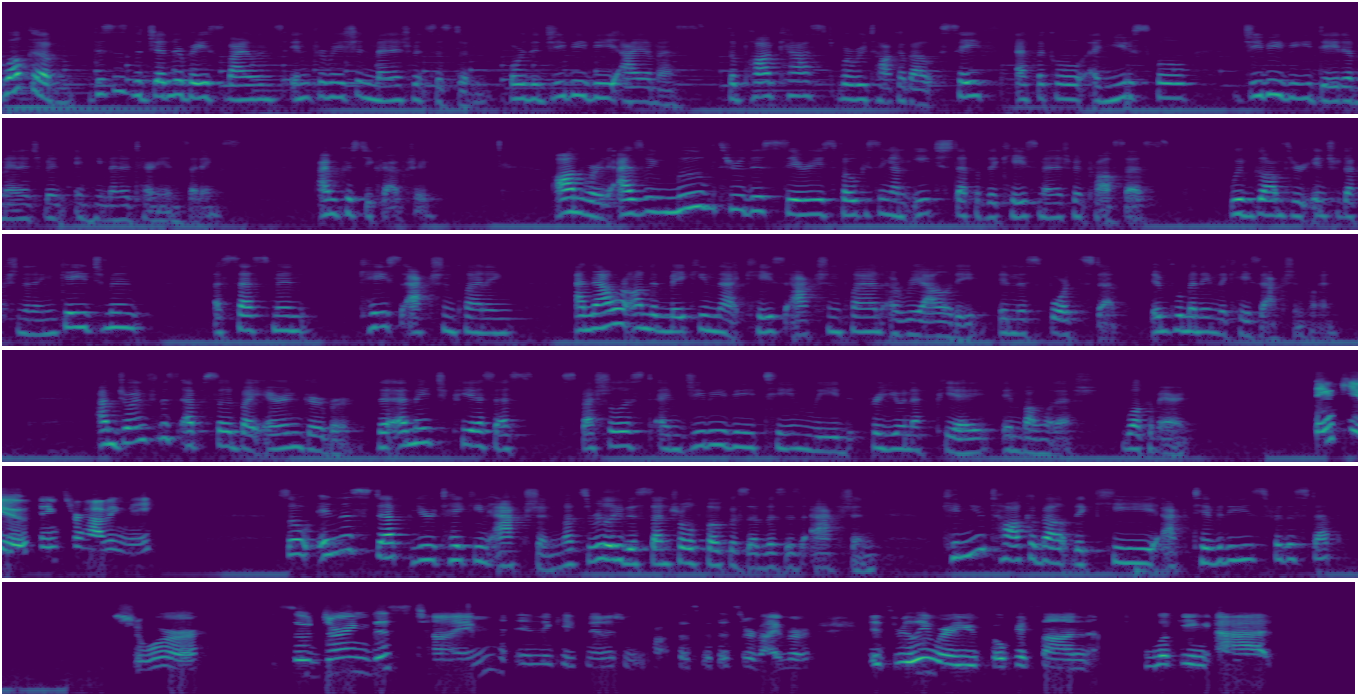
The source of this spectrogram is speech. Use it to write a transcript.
Welcome! This is the Gender Based Violence Information Management System, or the GBV IMS, the podcast where we talk about safe, ethical, and useful GBV data management in humanitarian settings. I'm Christy Crabtree. Onward, as we move through this series focusing on each step of the case management process, we've gone through introduction and engagement, assessment, case action planning, and now we're on to making that case action plan a reality in this fourth step, implementing the case action plan. I'm joined for this episode by Erin Gerber, the MHPSS specialist and GBV team lead for UNFPA in Bangladesh. Welcome, Erin. Thank you. Thanks for having me. So, in this step, you're taking action. That's really the central focus of this is action. Can you talk about the key activities for this step? Sure. So during this time in the case management process with a survivor, it's really where you focus on looking at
